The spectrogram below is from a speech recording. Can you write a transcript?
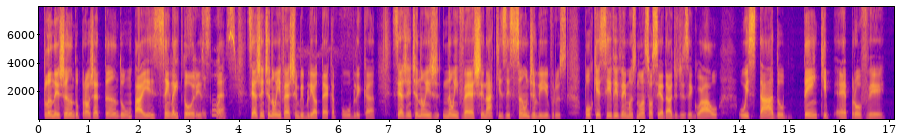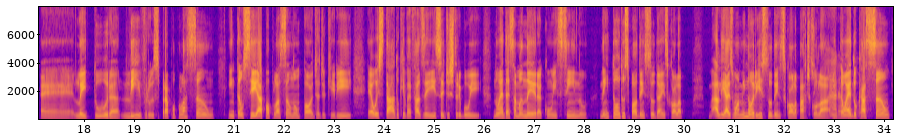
planejando, projetando um país sem leitores. Sem leitores. Né? Se a gente não investe em biblioteca pública, se a gente não, não investe na aquisição de livros, porque se vivemos numa sociedade desigual, o Estado tem que é, prover é, leitura, livros para a população. Então, se a população não pode adquirir, é o Estado que vai fazer isso e distribuir. Não é dessa maneira com o ensino nem todos podem estudar em escola. Aliás, uma minoria estuda em escola particular. Então, a educação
